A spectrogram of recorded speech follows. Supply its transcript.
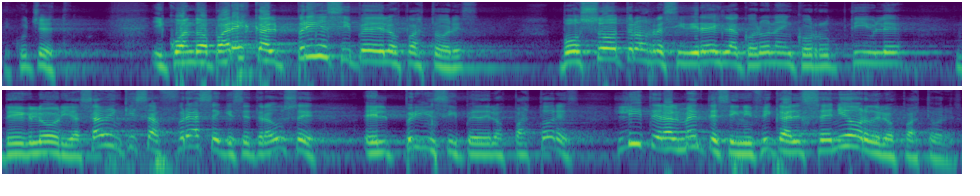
Escuche esto. Y cuando aparezca el príncipe de los pastores, vosotros recibiréis la corona incorruptible de gloria. ¿Saben que esa frase que se traduce el príncipe de los pastores literalmente significa el señor de los pastores,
